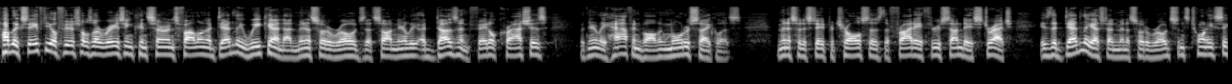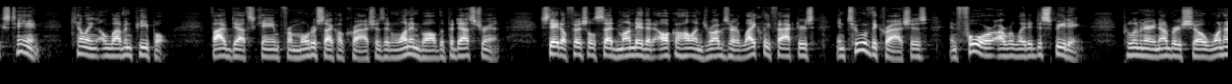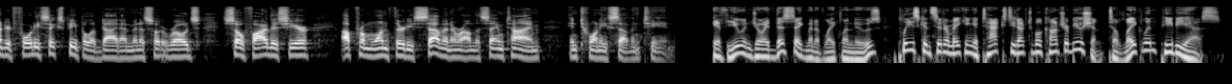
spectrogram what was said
Public safety officials are raising concerns following a deadly weekend on Minnesota roads that saw nearly a dozen fatal crashes with nearly half involving motorcyclists. Minnesota State Patrol says the Friday through Sunday stretch is the deadliest on Minnesota roads since 2016, killing 11 people. Five deaths came from motorcycle crashes and one involved a pedestrian. State officials said Monday that alcohol and drugs are likely factors in two of the crashes and four are related to speeding. Preliminary numbers show 146 people have died on Minnesota roads so far this year, up from 137 around the same time in 2017. If you enjoyed this segment of Lakeland News, please consider making a tax-deductible contribution to Lakeland PBS.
